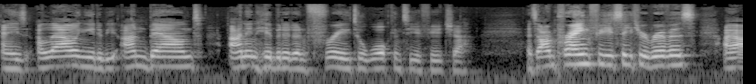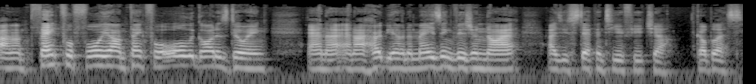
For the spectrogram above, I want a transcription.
and He's allowing you to be unbound, uninhibited, and free to walk into your future. And so I'm praying for you, C3 Rivers. I, am thankful for you. I'm thankful for all that God is doing. And, uh, and I hope you have an amazing vision night as you step into your future. God bless.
